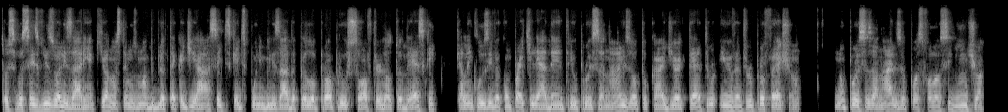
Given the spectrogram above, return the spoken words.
Então, se vocês visualizarem aqui, ó, nós temos uma biblioteca de assets que é disponibilizada pelo próprio software da Autodesk, que ela inclusive é compartilhada entre o Process Analysis, o AutoCAD Architecture e o Inventor Professional. No Process Analysis, eu posso falar o seguinte, ó,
